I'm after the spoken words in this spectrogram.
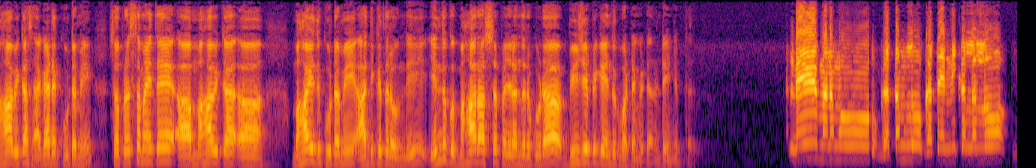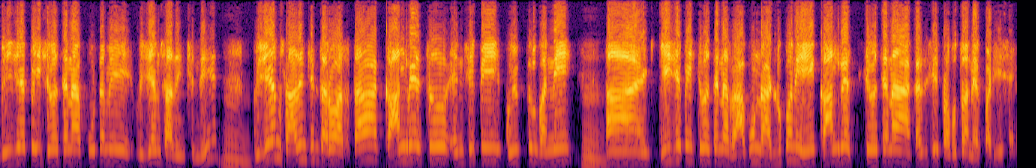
మహావికాస్ అగాడే కూటమి. సో ప్రస్తుతం అయితే మహావికా ఆ, మహాయుత్ కూటమి ఆధిక్యతలో ఉంది. ఎందుకు మహారాష్ట్ర ప్రజలందరూ కూడా బీజేపీకి ఎందుకు పట్టం కట్టారంటే ఏం చెప్తారు? అంటే మనము గతంలో గత ఎన్నికలలో బీజేపీ శివసేన కూటమి విజయం సాధించింది. విజయం సాధించిన తర్వాత కాంగ్రెస్ ఎన్సిపి కుయుక్తులు బన్ని బీజేపీ శివసేన రాకుండా అడ్డుకొని కాంగ్రెస్ శివసేన కలిసి ప్రభుత్వాన్ని ఏర్పాటు చేశాయి.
